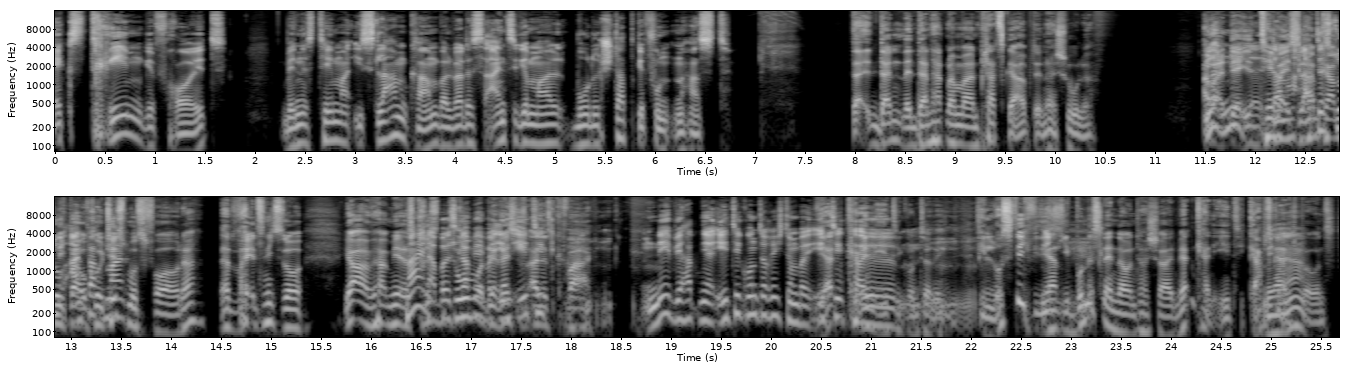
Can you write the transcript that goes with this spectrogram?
extrem gefreut, wenn das Thema Islam kam, weil war das einzige Mal, wo du stattgefunden hast. Dann, dann hat man mal einen Platz gehabt in der Schule. Aber ja, nee, der Thema Islam kam nicht bei Okkultismus vor, oder? Das war jetzt nicht so, ja, wir haben hier das Nein, aber es gab und der Rest Ethik, ist alles Quark. Nee, wir hatten ja Ethikunterricht und bei Ethik... Wir hatten keinen äh, Ethikunterricht. Wie lustig, wie ja. sich die Bundesländer unterscheiden. Wir hatten keine Ethik, gab es ja, gar nicht bei uns.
